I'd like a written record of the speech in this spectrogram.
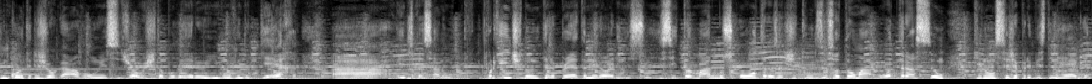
E enquanto eles jogavam esses jogos de tabuleiro envolvendo guerra, ah, eles pensaram, por que a gente não interpreta melhor isso? E se tomarmos outras atitudes, eu só tomar outra ação que não seja prevista em regra.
